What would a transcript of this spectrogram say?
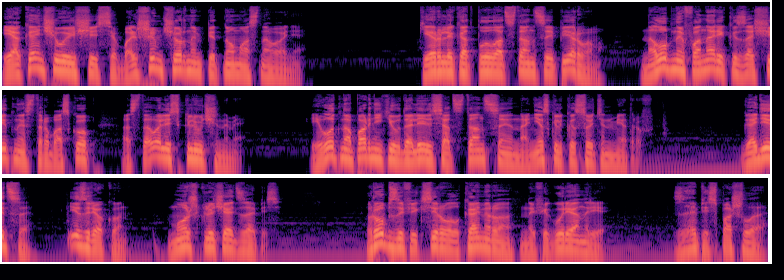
и оканчивающаяся большим черным пятном основания. Керлик отплыл от станции первым, налобный фонарик и защитный стробоскоп оставались включенными. И вот напарники удалились от станции на несколько сотен метров. «Годится», — изрек он. «Можешь включать запись». Роб зафиксировал камеру на фигуре Анри. Запись пошла.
